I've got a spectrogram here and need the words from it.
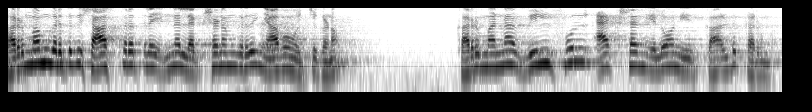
கர்மங்கிறதுக்கு சாஸ்திரத்தில் என்ன லக்ஷணங்கிறது ஞாபகம் வச்சுக்கணும். கர்மன்னா willful action alone is called கர்மம்.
